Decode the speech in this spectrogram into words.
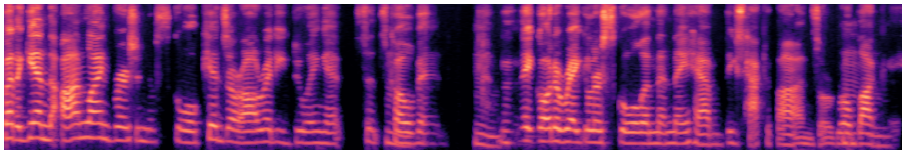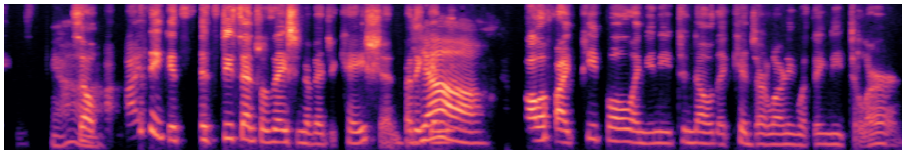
but again the online version of school kids are already doing it since Hmm. covid Hmm, they go to regular school and then they have these hackathons or roblox Hmm. games yeah. so I- think it's it's decentralization of education but again yeah, qualified people and you need to know that kids are learning what they need to learn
